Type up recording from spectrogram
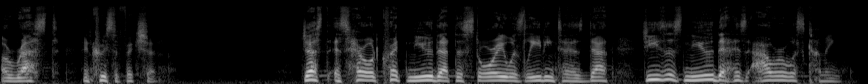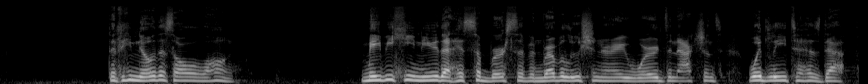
arrest, and crucifixion. Just as Harold Crick knew that the story was leading to his death, Jesus knew that his hour was coming. Did he know this all along? Maybe he knew that his subversive and revolutionary words and actions would lead to his death.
